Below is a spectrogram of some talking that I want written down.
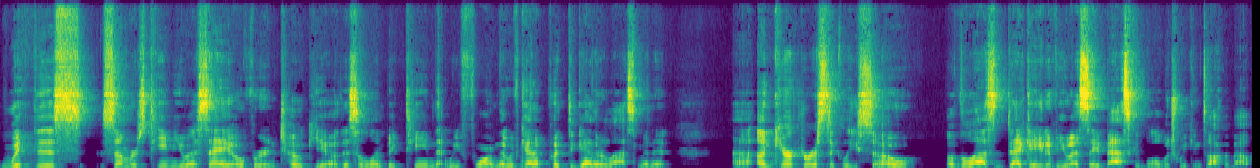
with this summer's Team USA over in Tokyo, this Olympic team that we formed, that we've kind of put together last minute, uh, uncharacteristically so, of the last decade of USA basketball, which we can talk about.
